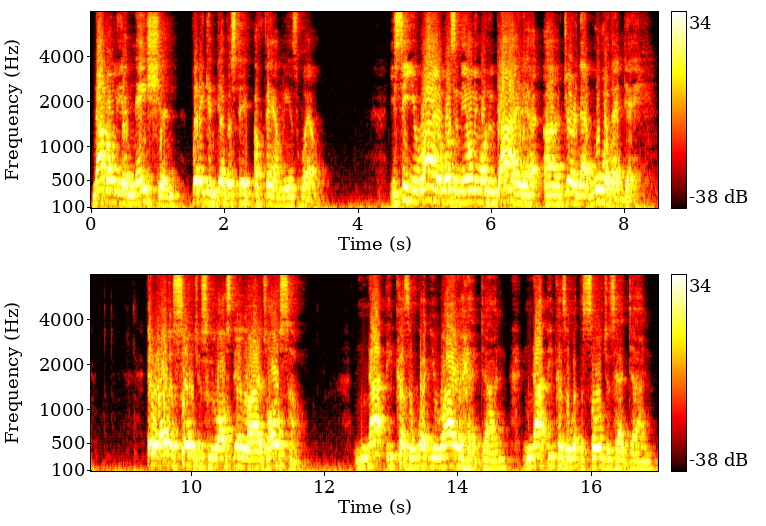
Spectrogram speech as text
not only a nation, but it can devastate a family as well. You see, Uriah wasn't the only one who died uh, during that war that day. There were other soldiers who lost their lives also not because of what Uriah had done, not because of what the soldiers had done,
